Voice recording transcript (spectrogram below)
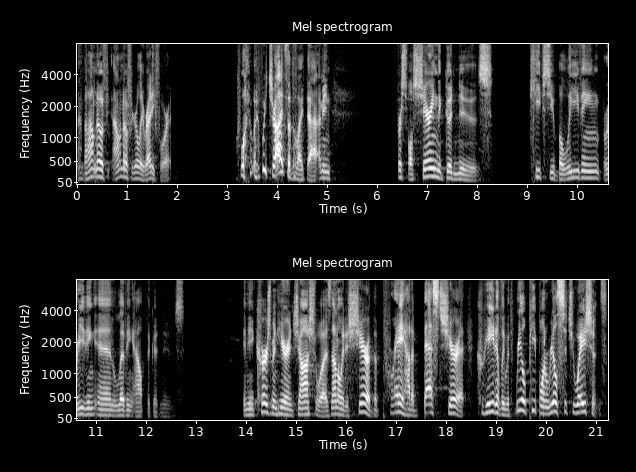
Uh, but I don't know if, I don't know if you're really ready for it. What, what if we tried something like that? I mean, first of all, sharing the good news keeps you believing, breathing in, living out the good news. And the encouragement here in Joshua is not only to share it, but pray how to best share it creatively with real people in real situations.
